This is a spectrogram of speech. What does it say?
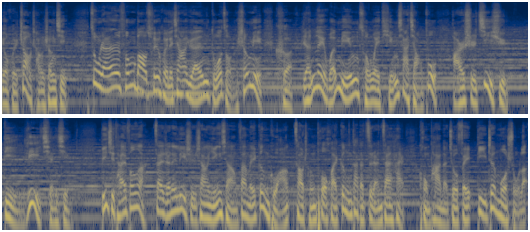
又会照常升起。纵然风暴摧毁了家园，夺走了生命，可人类文明从未停下脚步，而是继续砥砺前行。比起台风啊，在人类历史上影响范围更广、造成破坏更大的自然灾害，恐怕呢就非地震莫属了。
